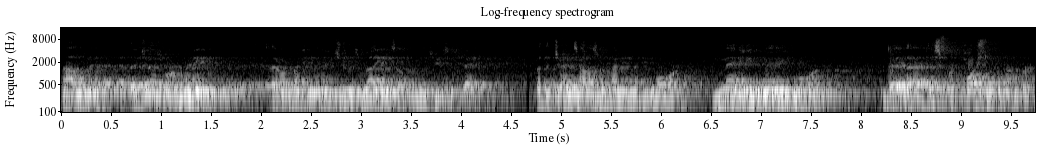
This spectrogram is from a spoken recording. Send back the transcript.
Now, the Jews were many, there were many, many Jews, millions of them in Jesus' day. But the Gentiles were many, many more. Many, many more. They're a disproportionate number,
